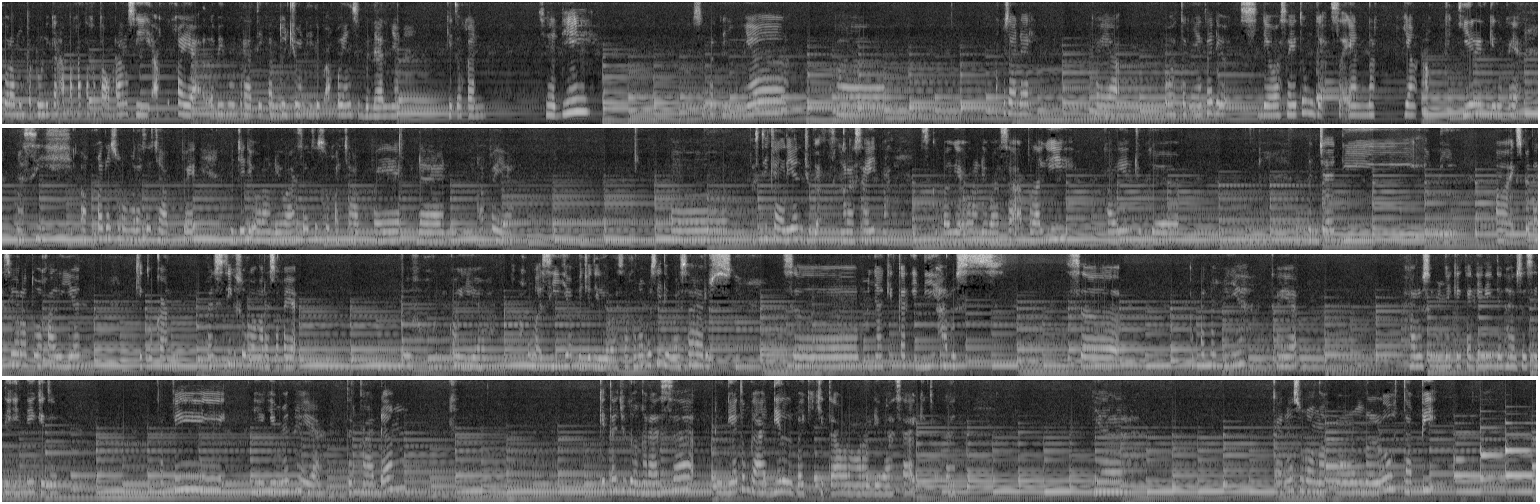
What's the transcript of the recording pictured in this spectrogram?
kurang memperdulikan apa kata-kata orang sih. Aku kayak lebih memperhatikan tujuan hidup aku yang sebenarnya gitu kan. Jadi sepertinya sadar kayak wah ternyata de dewasa itu nggak seenak yang aku pikirin gitu. Kayak masih aku kadang suka ngerasa capek menjadi orang dewasa tuh suka capek dan apa ya uh, pasti kalian juga ngerasain lah sebagai orang dewasa apalagi kalian juga menjadi ekspektasi orang tua kalian gitu kan. Pasti suka ngerasa kayak siap menjadi dewasa. Kenapa sih dewasa harus se menyakitkan ini? Harus se apa namanya? Kayak harus menyakitkan ini dan harus sesedih ini gitu. Tapi ya gimana ya? Terkadang kita juga ngerasa dunia tuh nggak adil bagi kita orang-orang dewasa gitu kan ya karena suka nggak mau ngeluh tapi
